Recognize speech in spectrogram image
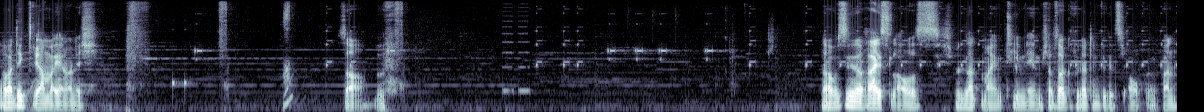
Aber Diktri haben wir ja noch nicht. So. Da wo ist dieser Reißel aus? Ich will gerade mein Team nehmen. Ich habe so Gefühl, das entwickelt sich auch irgendwann.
